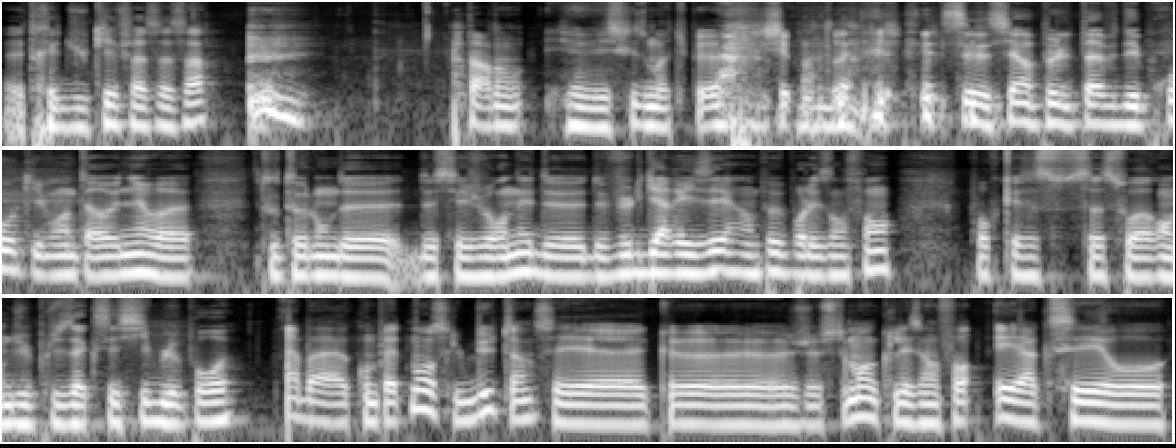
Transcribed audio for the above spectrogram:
être éduqué face à ça Pardon, euh, excuse-moi, tu peux. c'est aussi un peu le taf des pros qui vont intervenir euh, tout au long de, de ces journées, de, vulgariser un peu pour les enfants, pour que ça soit rendu plus accessible pour eux. Ah bah complètement, c'est le but. Hein. c'est euh, que justement que les enfants aient accès au,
